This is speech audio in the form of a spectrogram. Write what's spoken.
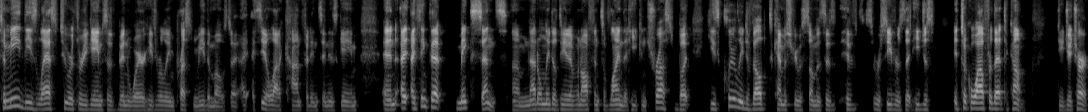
to me these last two or three games have been where he's really impressed me the most. I, I see a lot of confidence in his game, and I, I think that makes sense. Um, not only does he have an offensive line that he can trust, but he's clearly developed chemistry with some of his, his receivers that he just it took a while for that to come DJ Chark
